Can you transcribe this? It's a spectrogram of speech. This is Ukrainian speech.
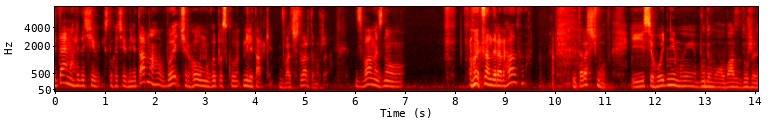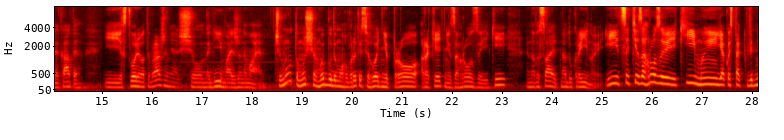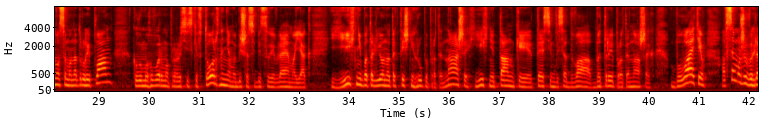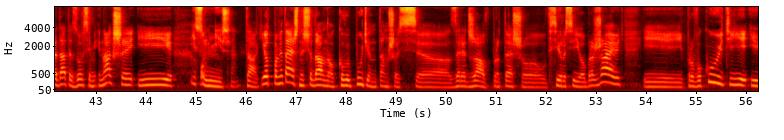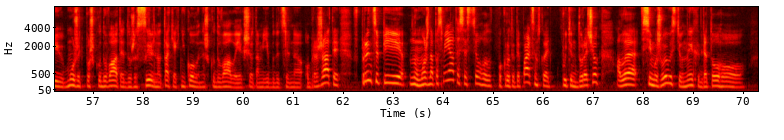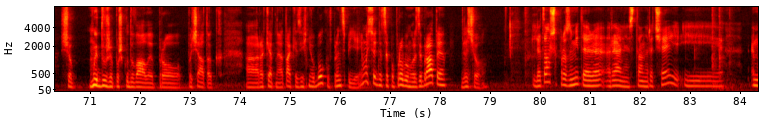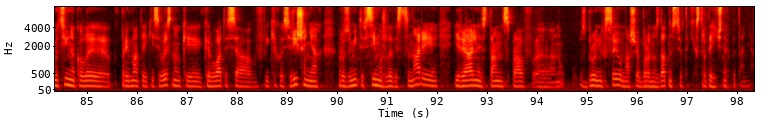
Вітаємо глядачів і слухачів мілітарного в черговому випуску Мілітарки. 24-му вже. З вами знову Олександр Аргат. І Тарас Чмут. І сьогодні ми будемо вас дуже лякати і створювати враження, що надії майже немає. Чому? Тому що ми будемо говорити сьогодні про ракетні загрози, які нависають над Україною. І це ті загрози, які ми якось так відносимо на другий план. Коли ми говоримо про російське вторгнення, ми більше собі це уявляємо як їхні батальйонно-тактичні групи проти наших, їхні танки Т-72 Б3 проти наших булатів. А все може виглядати зовсім інакше і І сумніше. так. І от пам'ятаєш нещодавно, коли Путін там щось е, заряджав про те, що всі Росію ображають і провокують її, і можуть пошкодувати дуже сильно, так як ніколи не шкодували, якщо там її будуть сильно ображати. В принципі, ну можна посміятися з цього, покрутити пальцем, сказати Путін дурачок, але всі можливості у них для того, щоб ми дуже пошкодували про початок ракетної атаки з їхнього боку, в принципі, є. І ми сьогодні це попробуємо розібрати. Для чого? Для того, щоб розуміти ре- реальний стан речей і емоційно, коли приймати якісь висновки, керуватися в якихось рішеннях, розуміти всі можливі сценарії і реальний стан справ е, ну, Збройних сил нашої обороноздатності в таких стратегічних питаннях.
